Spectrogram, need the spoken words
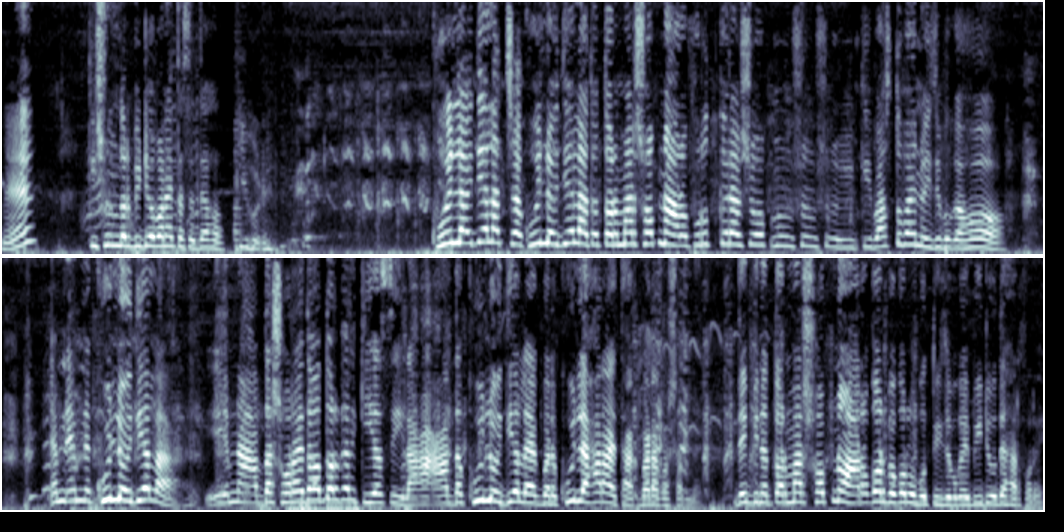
হ্যাঁ কি সুন্দর ভিডিও বানাইতেছে দেখো। খুই লই দিয়ালা আচ্ছা খুই লই দিয়ালা তো তোর মার স্বপ্ন আরও ফুরুত করে সব কি বাস্তবায়ন হয়ে যাব গা হ? এমনি এমনি খুই লই দিয়ালা এমনি আদা সরাই দেওয়ার দরকার কি আছিল আ- আদা খুই লই দিয়ালা একবারে খুইলে হারায় থাক বেটা কর সামনে। দেখবি না তোর মার স্বপ্ন আরও গর্বে গর্ববর্তী হয়ে যাব গা ভিডিও দেখার পরে।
